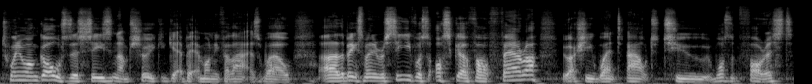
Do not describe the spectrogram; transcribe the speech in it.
21 goals this season. I'm sure you could get a bit of money for that as well. Uh, the biggest money received was Oscar Valfera, who actually went out to, it wasn't Forest,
